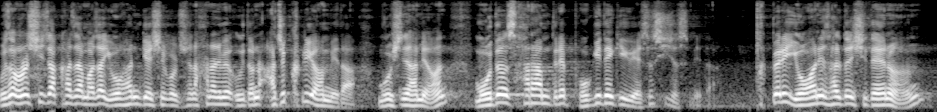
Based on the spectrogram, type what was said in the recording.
우선 오늘 시작하자마자 요한계시록을 주신 하나님의 의도는 아주 클리어합니다. 무엇이냐 하면 모든 사람들의 복이 되기 위해서 쓰셨습니다. 특별히 요한이 살던 시대에는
